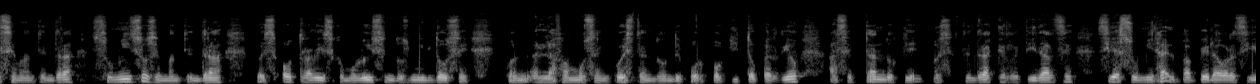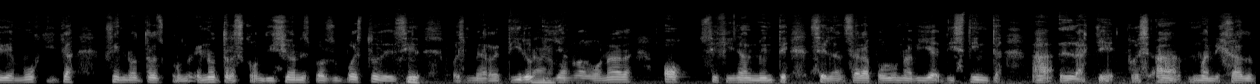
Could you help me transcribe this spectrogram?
se mantendrá sumiso, se mantendrá pues otra vez como lo hizo en 2012 con la famosa encuesta en donde por poquito perdió, aceptando que pues tendrá que retirarse, si asumirá el papel ahora sí de Mújica en otras, en otras condiciones, por supuesto, de decir pues me retiro y ya no hago nada, o si finalmente se lanzará por una vía distinta a la que pues ha manejado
